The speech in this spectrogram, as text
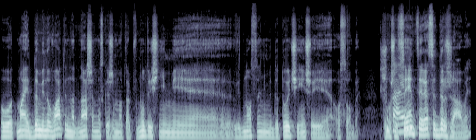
от, мають домінувати над нашими, скажімо так, внутрішніми е, відносинами до тої чи іншої особи. Тому що це інтереси держави.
